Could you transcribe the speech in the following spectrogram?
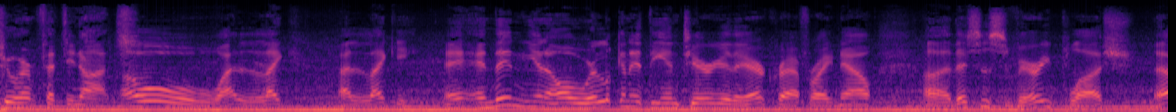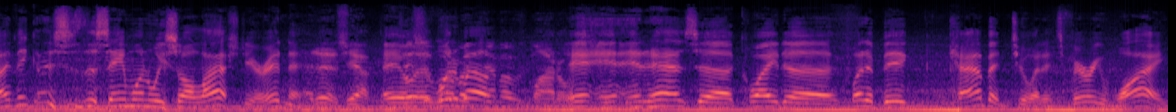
250 knots. Oh, I like I like it. And, then you know we're looking at the interior of the aircraft right now. Uh, this is very plush. I think this is the same one we saw last year, isn't it? It is, yeah. Hey, This is what one of our about demo models. It, it- has uh, quite a quite a big cabin to it. It's very wide.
